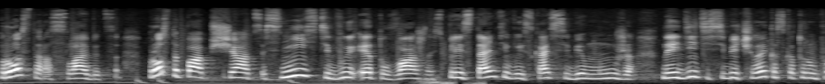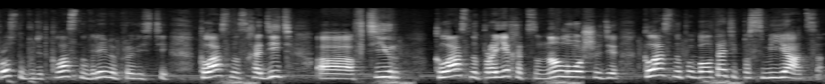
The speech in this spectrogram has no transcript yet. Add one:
просто расслабиться, просто пообщаться, снизьте вы эту важность, перестаньте вы искать себе мужа, найдите себе человека, с которым просто будет классно время провести, классно сходить э, в тир, классно проехаться на лошади, классно поболтать и посмеяться.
